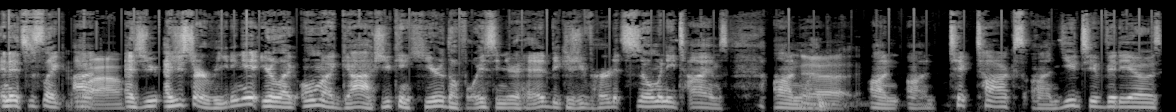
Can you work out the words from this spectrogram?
And it's just like wow. I, as you as you start reading it you're like oh my gosh you can hear the voice in your head because you've heard it so many times on yeah. like, on on tiktoks on youtube videos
